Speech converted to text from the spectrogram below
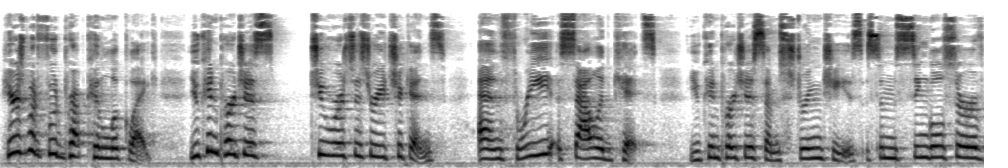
Here's what food prep can look like you can purchase two rotisserie chickens and three salad kits. You can purchase some string cheese, some single serve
